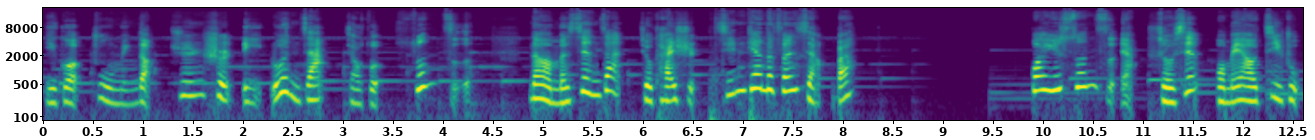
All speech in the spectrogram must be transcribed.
一个著名的军事理论家，叫做孙子。那我们现在就开始今天的分享吧。关于孙子呀，首先我们要记住，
